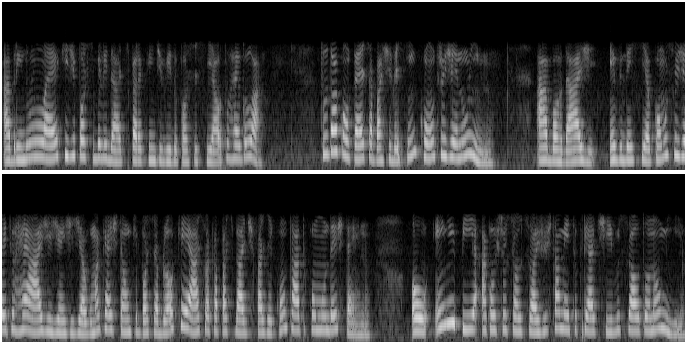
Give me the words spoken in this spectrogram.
abrindo um leque de possibilidades para que o indivíduo possa se autorregular. Tudo acontece a partir desse encontro genuíno. A abordagem evidencia como o sujeito reage diante de alguma questão que possa bloquear sua capacidade de fazer contato com o mundo externo, ou inibir a construção de seu ajustamento criativo e sua autonomia.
